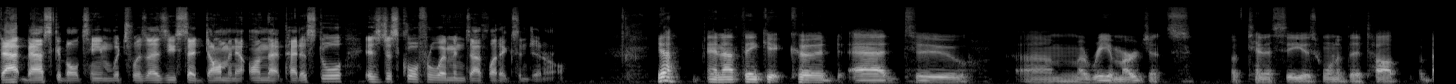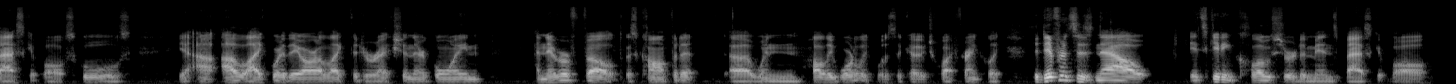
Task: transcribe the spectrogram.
that basketball team which was as you said dominant on that pedestal is just cool for women's athletics in general. Yeah. And i think it could add to um, a reemergence of Tennessee as one of the top basketball schools. Yeah, I, I, like where they are. I like the direction they're going. I never felt as confident uh, when Holly Warlick was the coach, quite frankly. The difference is now it's getting closer to men's basketball,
